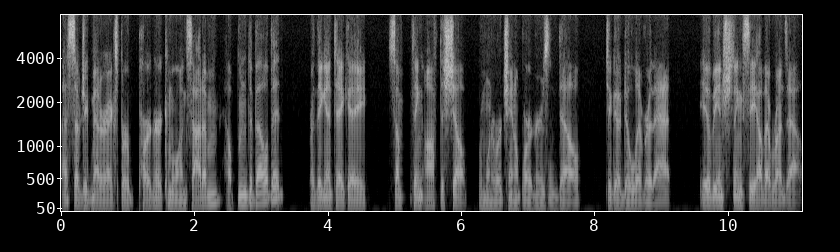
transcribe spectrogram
a subject matter expert partner come alongside them, help them develop it? Are they going to take a something off the shelf from one of our channel partners in Dell to go deliver that? It'll be interesting to see how that runs out.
